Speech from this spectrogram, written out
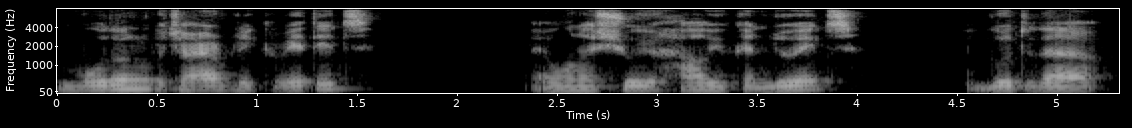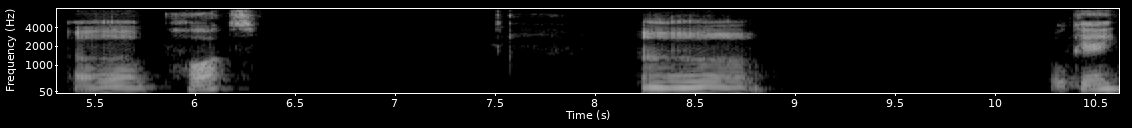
model which I have recreated. I want to show you how you can do it. Go to the uh, part uh, okay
